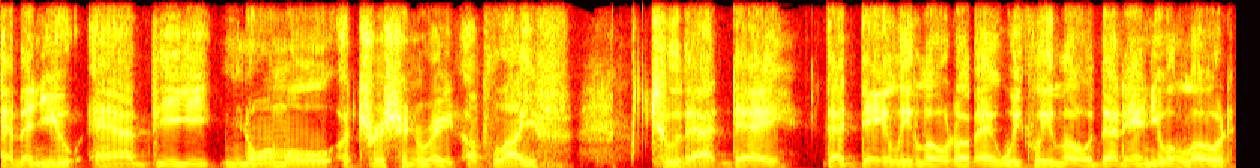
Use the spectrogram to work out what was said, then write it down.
and then you add the normal attrition rate of life to that day, that daily load or that weekly load, that annual load,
